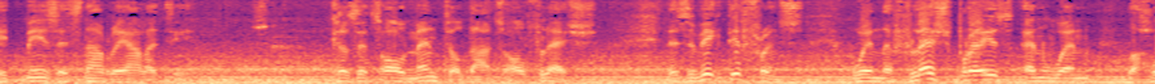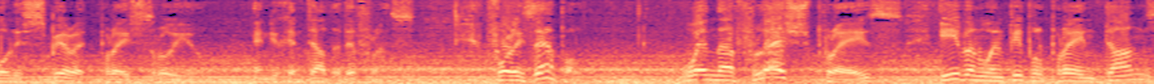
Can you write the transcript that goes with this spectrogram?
it means it's not reality. Because it's all mental now, it's all flesh. There's a big difference when the flesh prays and when the Holy Spirit prays through you. And you can tell the difference. For example, when the flesh prays, even when people pray in tongues,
